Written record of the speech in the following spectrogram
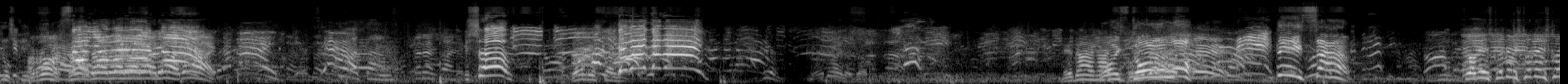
Ромчик, Хорош, давай, давай, давай, давай, давай. Давай, пішов. Добре, Давай, давай. Не дай нас. Ой, здорово! Бій сам! Все, вище, вище, вище,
